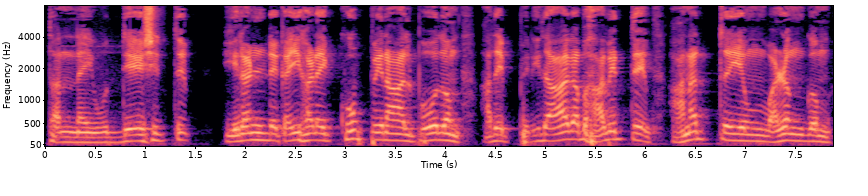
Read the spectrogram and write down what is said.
தன்னை உத்தேசித்து இரண்டு கைகளை கூப்பினால் போதும். அதை பெரிதாக பாவித்து அனத்தையும் வழங்கும்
